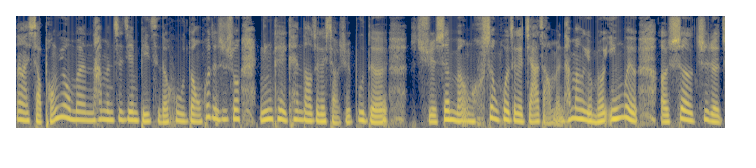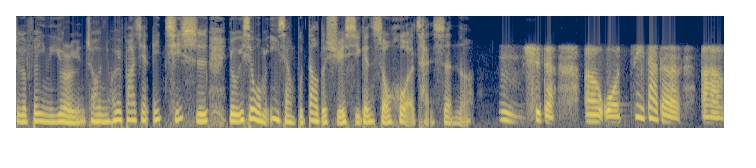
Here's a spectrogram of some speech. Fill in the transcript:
那小朋友们他们之间彼此的互动，或者是说您可以看到这个小学部的学生们，甚或这个家长们，他们有没有因为呃设置了这个非营利幼儿园之后，你会发现，哎，其实有一些我们意想不到的学习跟收获产生呢？嗯，是的，呃，我最大的呃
